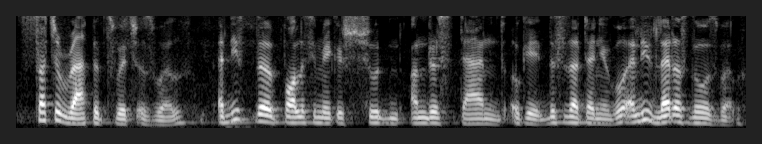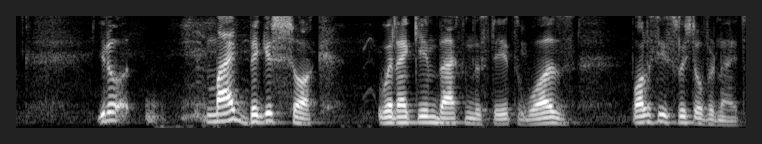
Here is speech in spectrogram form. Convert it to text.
such a rapid switch as well, at least the policymakers should understand. Okay, this is our ten-year goal. At least let us know as well. You know, my biggest shock when I came back from the states was policy switched overnight.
